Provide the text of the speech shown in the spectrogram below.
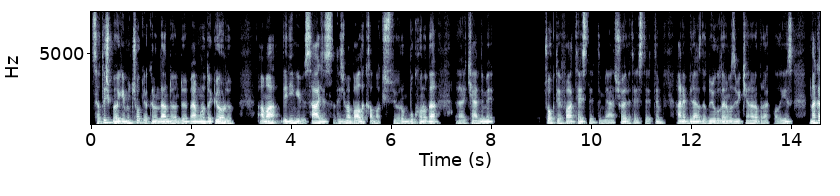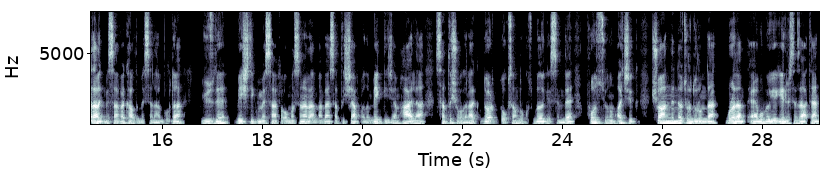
satış bölgemin çok yakınından döndü. Ben bunu da gördüm. Ama dediğim gibi sadece stratejime bağlı kalmak istiyorum. Bu konuda e, kendimi çok defa test ettim yani şöyle test ettim. Hani biraz da duygularımızı bir kenara bırakmalıyız. Ne kadarlık mesafe kaldı mesela burada? Yüzde beşlik bir mesafe olmasına rağmen ben satış yapmadım. Bekleyeceğim. Hala satış olarak 4.99 bölgesinde pozisyonum açık. Şu an ne nötr durumda. Buradan eğer bu bölge gelirse zaten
